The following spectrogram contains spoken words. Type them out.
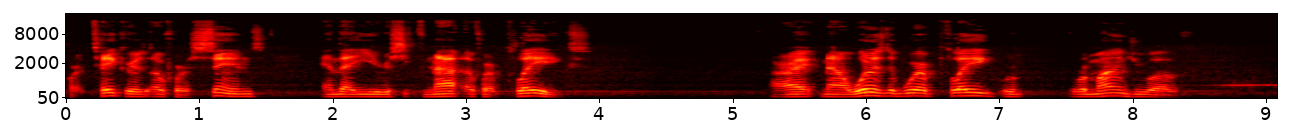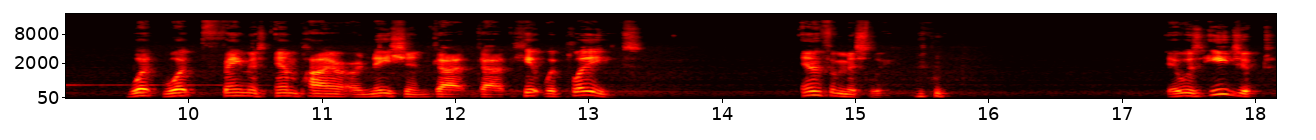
partakers of her sins, and that ye receive not of her plagues. All right, now what does the word plague re remind you of? What what famous empire or nation got got hit with plagues? Infamously. It was Egypt.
